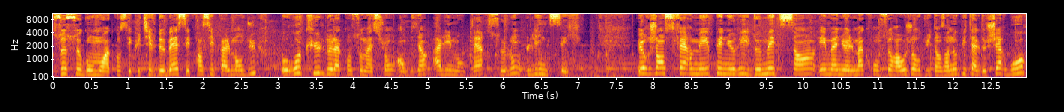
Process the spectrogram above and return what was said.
Ce second mois consécutif de baisse est principalement dû au recul de la consommation en biens alimentaires selon l'INSEE. Urgence fermée, pénurie de médecins. Emmanuel Macron sera aujourd'hui dans un hôpital de Cherbourg.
